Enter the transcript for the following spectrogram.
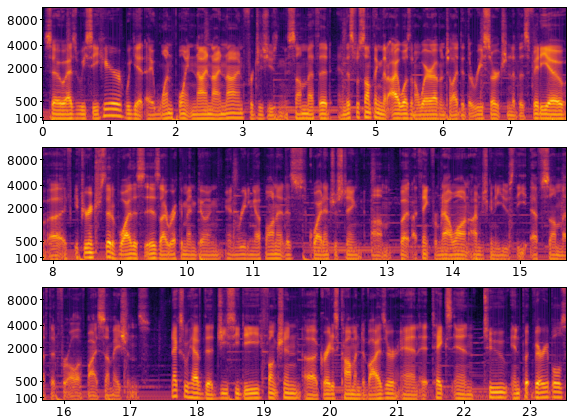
So as we see here, we get a 1.999 for just using the sum method. And this was something that I wasn't aware of until I did the research into this video. Uh, if, if, you're interested of why this is, I recommend going and reading up on it. It's quite interesting. Um, but I think from now on, I'm just going to use the fsum method for all of my summations. Next, we have the GCD function, uh, greatest common divisor, and it takes in two input variables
